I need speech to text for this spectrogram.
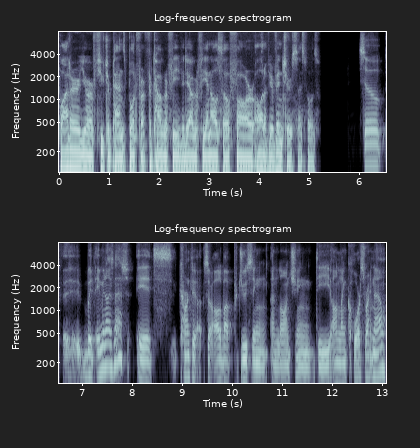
What are your future plans, both for photography, videography, and also for all of your ventures, I suppose? So uh, with ImmunizeNet, it's currently uh, so all about producing and launching the online course right now,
